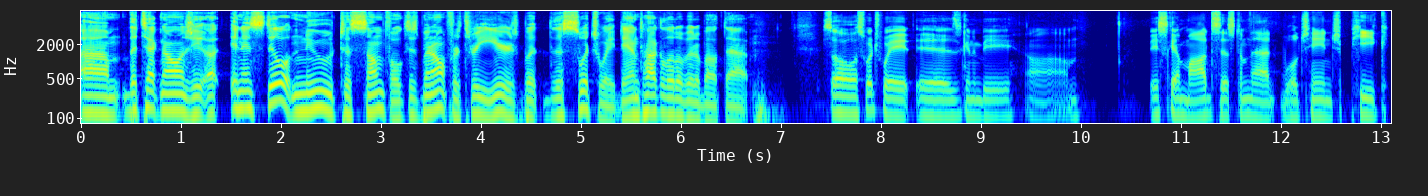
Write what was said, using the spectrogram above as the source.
Um, the technology, uh, and it's still new to some folks. It's been out for three years, but the switch weight. Dan, talk a little bit about that. So switch weight is going to be um, basically a mod system that will change peak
